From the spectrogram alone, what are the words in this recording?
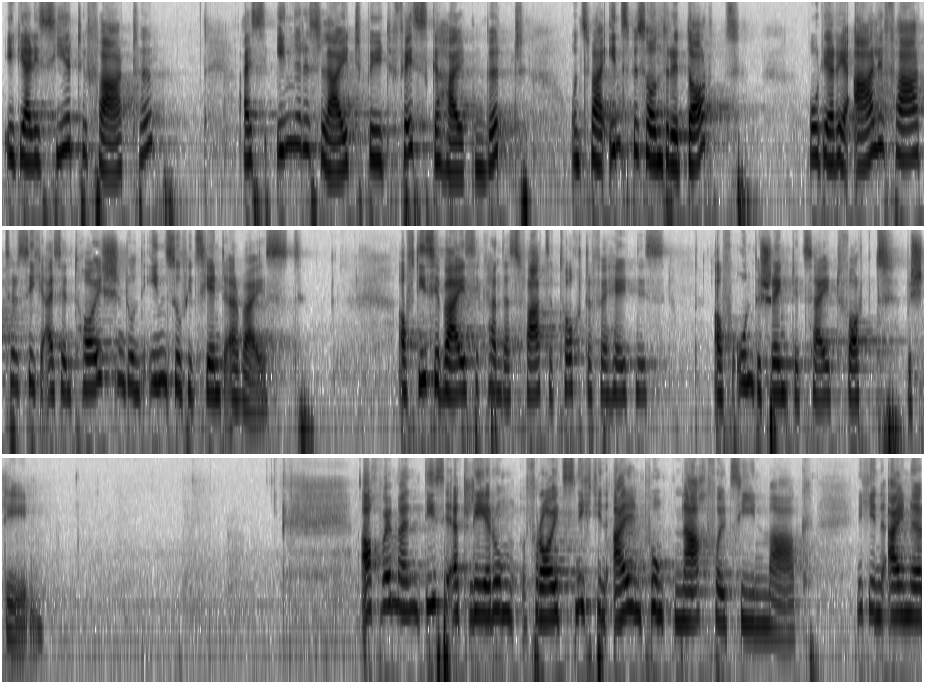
idealisierte Vater als inneres Leitbild festgehalten wird, und zwar insbesondere dort, wo der reale Vater sich als enttäuschend und insuffizient erweist. Auf diese Weise kann das Vater-Tochter-Verhältnis auf unbeschränkte Zeit fortbestehen. Auch wenn man diese Erklärung Freuds nicht in allen Punkten nachvollziehen mag, nicht in einer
